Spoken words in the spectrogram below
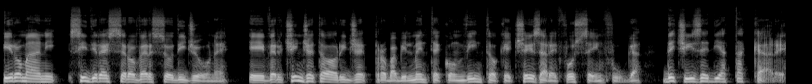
I Romani si diressero verso Digione e Vercingetorige, probabilmente convinto che Cesare fosse in fuga, decise di attaccare.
